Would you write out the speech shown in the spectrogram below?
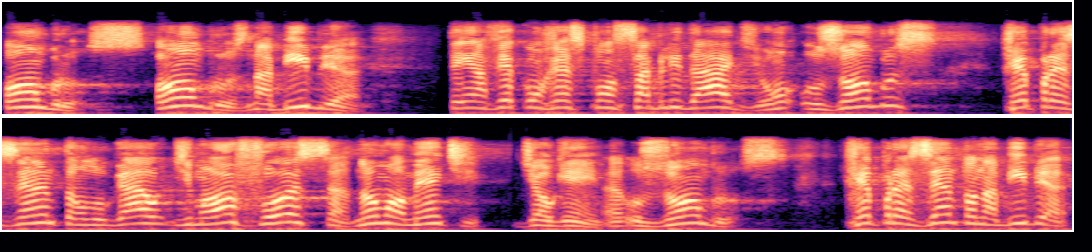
ombros. Ombros na Bíblia tem a ver com responsabilidade. Os ombros representam o lugar de maior força, normalmente, de alguém. Os ombros representam na Bíblia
